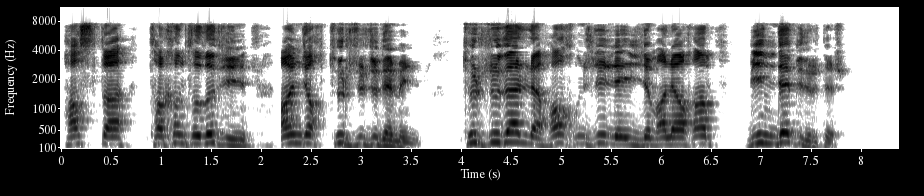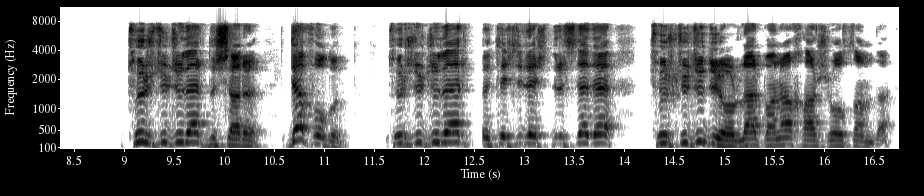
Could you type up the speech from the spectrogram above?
hasta, takıntılı deyin. Ancak türkücü demeyin. Türkülerle, halk müziğiyle ilgim alakam binde birdir. Türkücüler dışarı, defolun. Türkücüler ötekileştirse de türkücü diyorlar bana karşı olsam da.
